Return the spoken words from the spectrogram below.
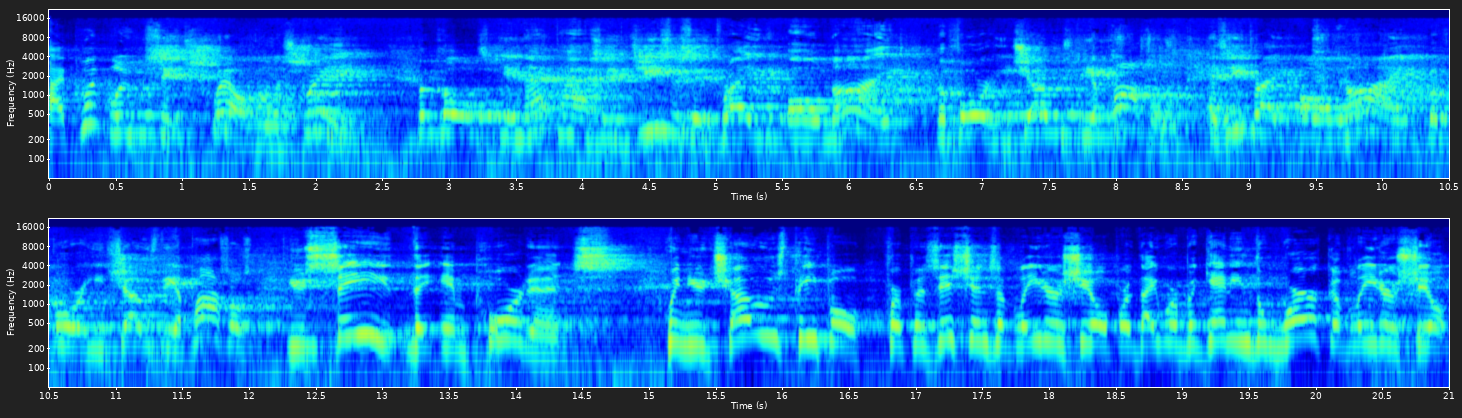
I put Luke 6 12 on the screen because in that passage, Jesus had prayed all night before he chose the apostles. As he prayed all night before he chose the apostles, you see the importance when you chose people for positions of leadership or they were beginning the work of leadership.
